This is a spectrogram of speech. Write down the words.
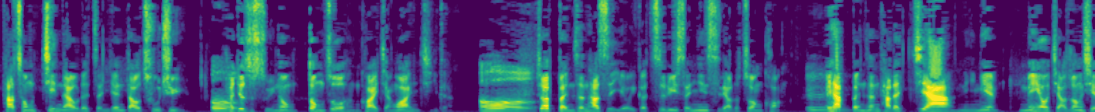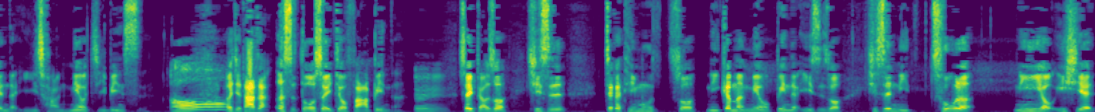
他从进来我的诊间到出去，他就是属于那种动作很快、讲话很急的。哦，所以本身他是有一个自律神经失调的状况。嗯，而他本身他的家里面没有甲状腺的遗传，没有疾病史。哦，而且他在二十多岁就发病了。嗯，所以表示说，其实这个题目说你根本没有病的意思，说其实你除了你有一些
